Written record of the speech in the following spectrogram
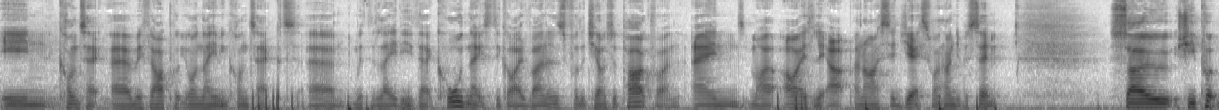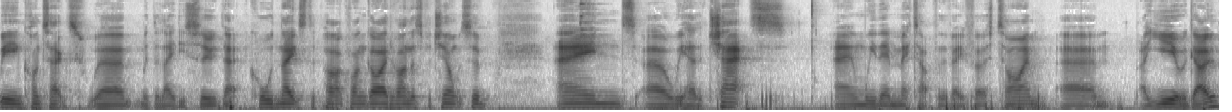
in contact um, if I put your name in contact um, with the lady that coordinates the guide runners for the Chelmsford Park Run? And my eyes lit up, and I said yes, 100%. So she put me in contact uh, with the lady Sue that coordinates the park run guide runners for Chelmsford, and uh, we had a chat, and we then met up for the very first time um, a year ago,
